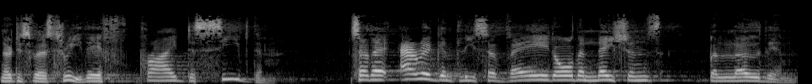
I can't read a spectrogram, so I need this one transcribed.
Notice verse 3, their pride deceived them. So they arrogantly surveyed all the nations below them,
